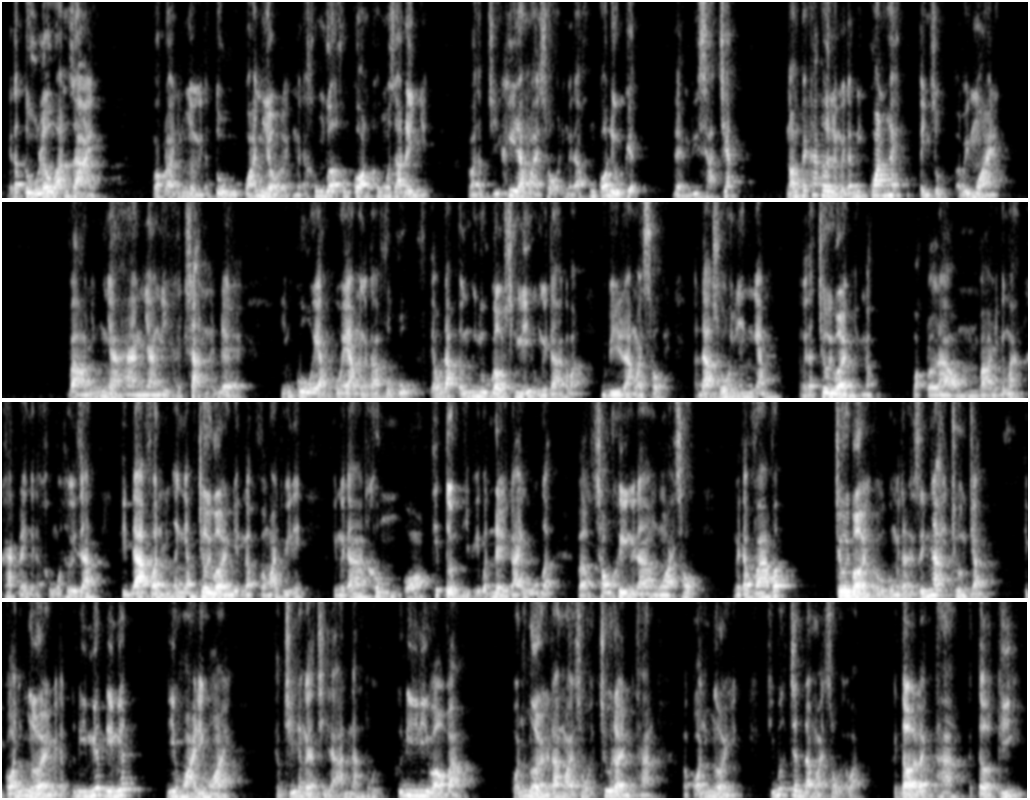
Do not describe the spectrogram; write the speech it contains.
người ta tù lâu án dài, hoặc là những người người ta tù quá nhiều rồi, người ta không vợ, không con, không có gia đình ấy. và thậm chí khi ra ngoài xã hội người ta không có điều kiện để mà đi xả chết nói một cách khác hơn là người ta đi quan hệ tình dục ở bên ngoài này, vào những nhà hàng, nhà nghỉ, khách sạn để những cô ẻm cô em là người ta phục vụ theo đáp ứng cái nhu cầu sinh lý của người ta các bạn vì ra ngoài xã hội, đa số những anh em người ta chơi bời nghiện ngập hoặc là vào những cái mảng khác đấy người ta không có thời gian, thì đa phần những anh em chơi bời, nghiện ngập vào mai thúy đấy, thì người ta không có thiết tưởng gì về cái vấn đề gái gú cả. Và sau khi người ta ngoài xã hội, người ta va vấp, chơi bời và cuối cùng người ta lại dính lại trường trận thì có những người người ta cứ đi miết đi miết, đi hoài đi hoài. Thậm chí là người ta chỉ là ăn ngắn thôi, cứ đi đi vào vào có những người ra ngoài xã hội chưa đầy một tháng và có những người khi bước chân ra ngoài xã hội các bạn cái tờ lệnh tha cái tờ ký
